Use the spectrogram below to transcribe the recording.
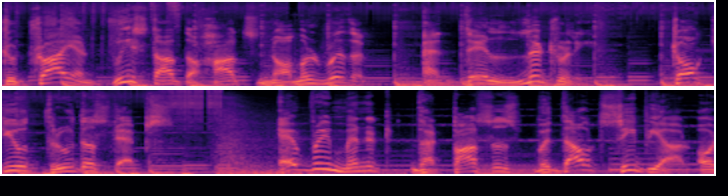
to try and restart the heart's normal rhythm, and they literally talk you through the steps. Every minute that passes without CPR or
